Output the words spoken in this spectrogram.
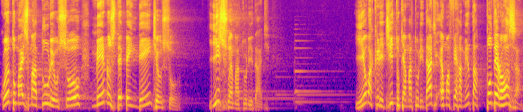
Quanto mais maduro eu sou, menos dependente eu sou. Isso é maturidade. E eu acredito que a maturidade é uma ferramenta poderosa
